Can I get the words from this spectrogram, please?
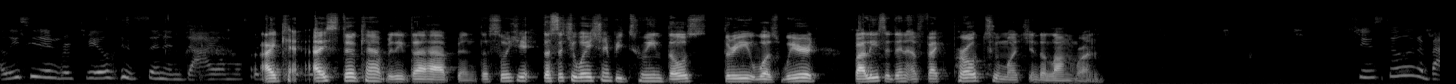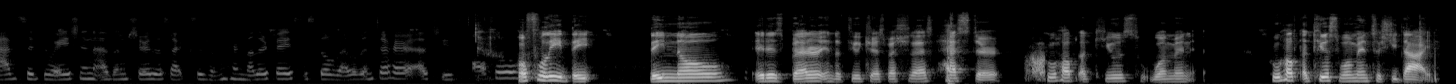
At least he didn't reveal his sin and die almost. I can't. I still can't believe that happened. The situ- the situation between those three was weird, but at least it didn't affect Pearl too much in the long run. She's still in a bad situation, as I'm sure the sexism her mother faced is still relevant to her, as she's also. Hopefully, they they know it is better in the future, especially as Hester, who helped accuse women, who helped accuse women till she died.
